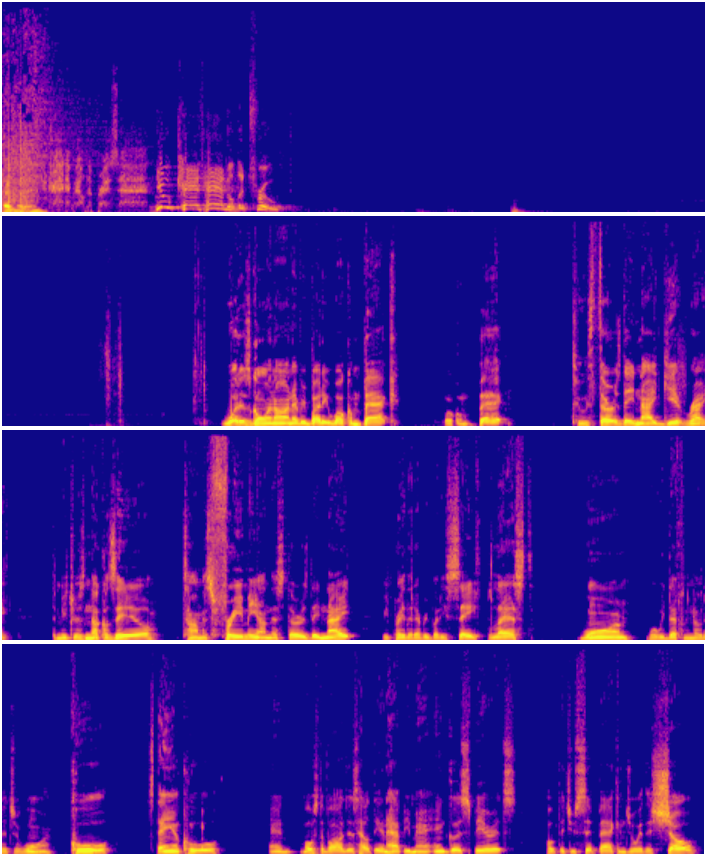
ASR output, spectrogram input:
trying to build a prison. You can't handle the truth. What is going on, everybody? Welcome back. Welcome back to Thursday Night Get Right. Demetrius Knuckles Ill, Thomas Freeme on this Thursday night. We pray that everybody's safe, blessed, warm. Well, we definitely know that you're warm, cool, staying cool, and most of all, just healthy and happy, man, in good spirits. Hope that you sit back, enjoy the show.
